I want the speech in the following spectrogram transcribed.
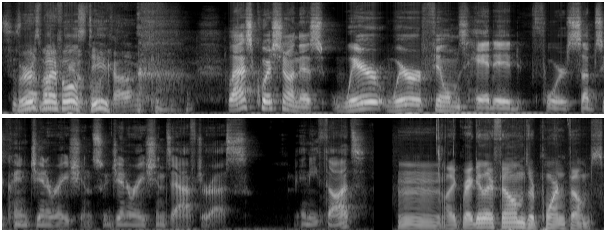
Where's not my false beautiful teeth? car. Last question on this: where where are films headed for subsequent generations? So generations after us. Any thoughts? Mm, like regular films or porn films.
